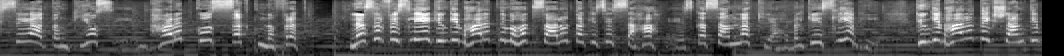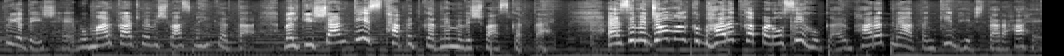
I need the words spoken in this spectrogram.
आतंक से, आतंकियों से भारत को सख्त नफरत है। न सिर्फ़ इसलिए क्योंकि भारत ने बहुत सालों तक इसे सहा है, इसका सामना किया है, बल्कि इसलिए भी क्योंकि भारत एक शांति प्रिय देश है। वो मार काट में विश्वास नहीं करता, बल्कि शांति स्थापित करने में विश्वास करता है। ऐसे में जो मुल्क भारत का पड़ोसी होकर भारत में आतंकी भेजता रहा है,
